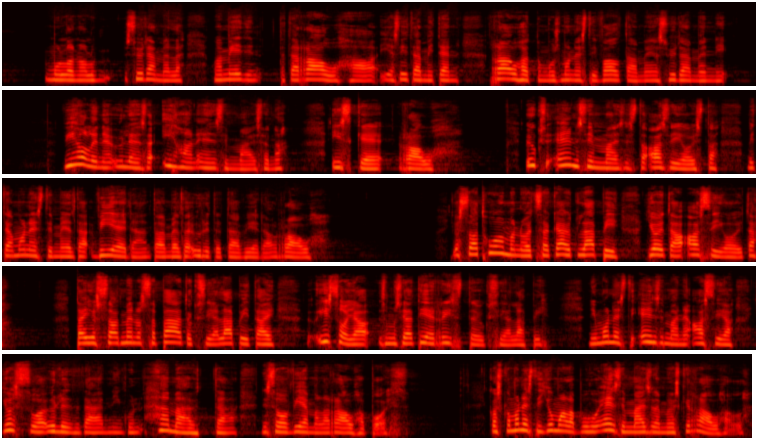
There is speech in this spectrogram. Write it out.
mulla on ollut sydämellä, kun mä mietin tätä rauhaa ja sitä, miten rauhattomuus monesti valtaa meidän sydämen, niin vihollinen yleensä ihan ensimmäisenä iskee rauhaan. Yksi ensimmäisistä asioista, mitä monesti meiltä viedään tai meiltä yritetään viedä, on rauha. Jos sä oot huomannut, että sä käyt läpi joitain asioita, tai jos sä oot menossa päätöksiä läpi tai isoja semmoisia tien risteyksiä läpi, niin monesti ensimmäinen asia, jos sua yritetään niin kuin hämäyttää, niin se on viemällä rauha pois. Koska monesti Jumala puhuu ensimmäisenä myöskin rauhalla.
